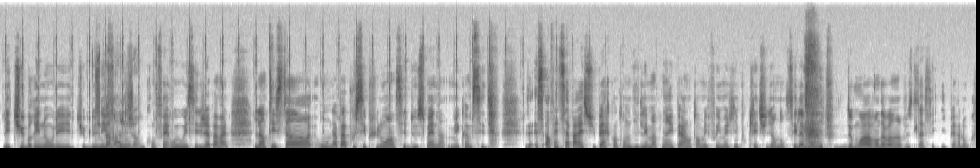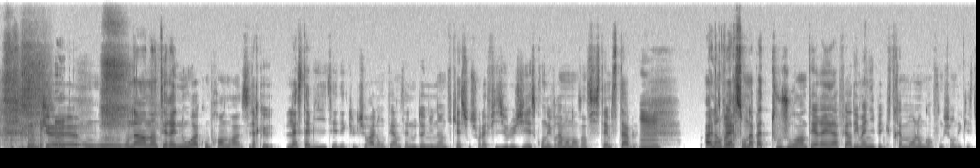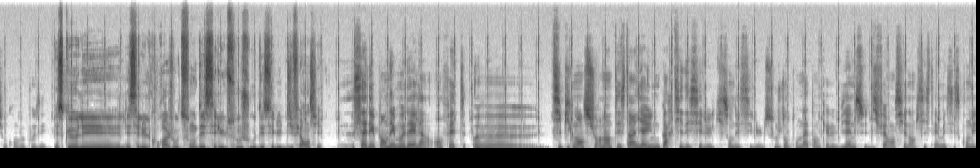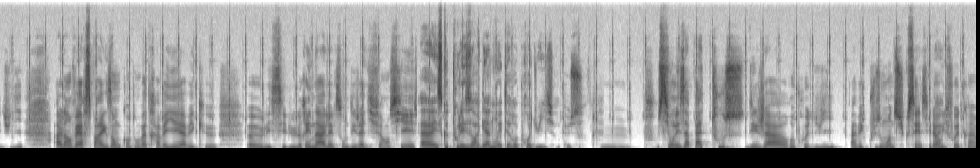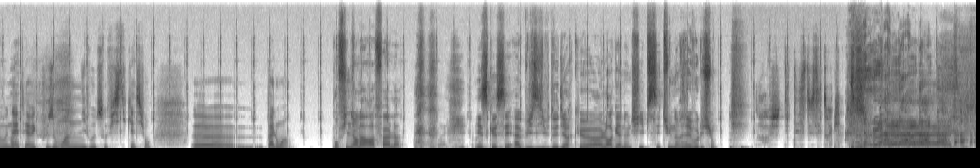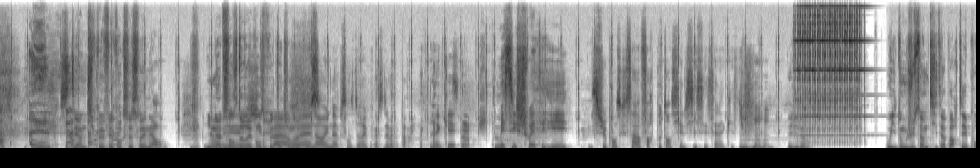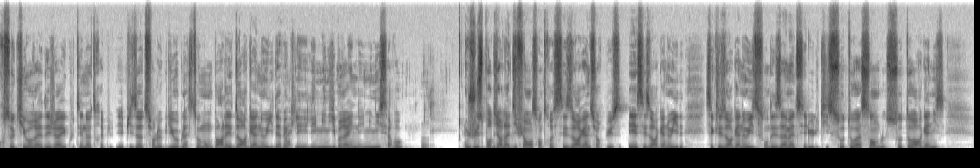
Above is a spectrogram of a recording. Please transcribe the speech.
les tubes rénaux, les tubes de néphron qu'on fait. Oui, oui, c'est déjà pas mal. L'intestin, on n'a pas poussé plus loin, c'est deux semaines, mais comme c'est, en fait, ça paraît super quand on dit de les maintenir hyper longtemps, mais il faut imaginer pour que l'étudiant dont c'est la manip, deux mois avant d'avoir un résultat, c'est hyper long. Donc, euh, on, on, a un intérêt nous à comprendre, c'est-à-dire que la stabilité des cultures à long terme, ça nous donne une indication sur la physiologie. Est-ce qu'on est vraiment dans un système stable mmh. À l'inverse, on n'a pas toujours intérêt à faire des manips extrêmement longues en fonction des questions qu'on veut poser. Est-ce que les, les cellules qu'on rajoute sont des cellules souches ou des cellules différenciées? Ça dépend des modèles. En fait, euh, typiquement sur l'intestin, il y a une partie des cellules qui sont des cellules souches dont on attend qu'elles viennent se différencier dans le système et c'est ce qu'on étudie. À l'inverse, par exemple, quand on va travailler avec euh, euh, les cellules rénales, elles sont déjà différenciées. Est-ce que tous les organes ont été reproduits sur puce? Si on les a pas tous déjà reproduits, avec plus ou moins de succès, c'est là où il faut être quand même honnête, et avec plus ou moins de niveau de sophistication, pas loin. Pour finir la rafale, est-ce que c'est abusif de dire que euh, l'organe on chip c'est une révolution? Oh, je déteste ces trucs-là. C'était un petit peu fait pour que ce soit énervant. Une absence de réponse, peut-être une réponse. Non, une absence de réponse de ma part. ok. Mais c'est chouette et, et, je pense que ça a un fort potentiel, si c'est ça la question. Évidemment. Oui, donc juste un petit aparté pour ceux qui auraient déjà écouté notre épisode sur le glioblastome, on parlait d'organoïdes avec les, mini-brains, les mini-cerveaux. Mm. Juste pour dire la différence entre ces organes sur puce et ces organoïdes, c'est que les organoïdes sont des amas de cellules qui s'auto-assemblent, s'auto-organisent.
